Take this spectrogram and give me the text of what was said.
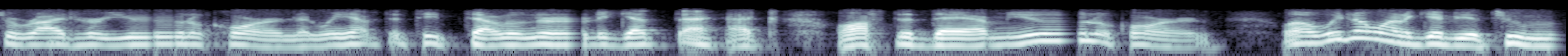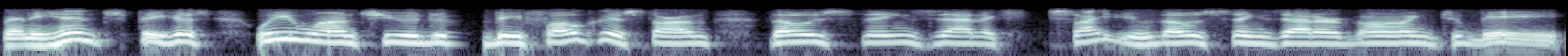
to ride her unicorn, and we have to keep telling her to get the heck off the damn unicorn. Well, we don't want to give you too many hints because we want you to be focused on those things that excite you, those things that are going to be,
